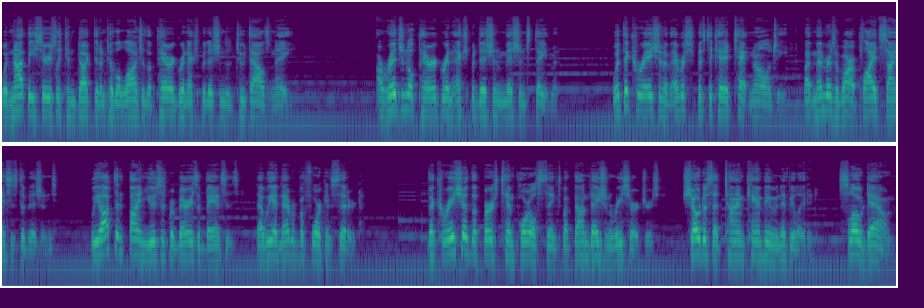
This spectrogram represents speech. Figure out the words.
would not be seriously conducted until the launch of the Peregrine expeditions in 2008. Original Peregrine Expedition Mission Statement With the creation of ever-sophisticated technology by members of our Applied Sciences divisions, we often find uses for various advances that we had never before considered. The creation of the first temporal sinks by Foundation researchers showed us that time can be manipulated, slowed down,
